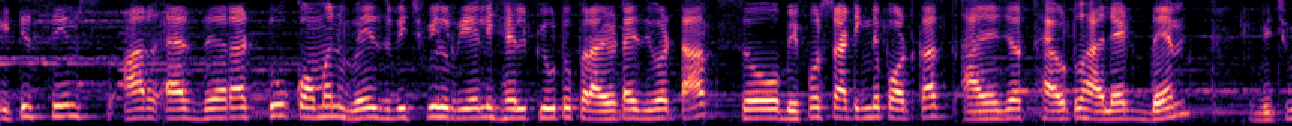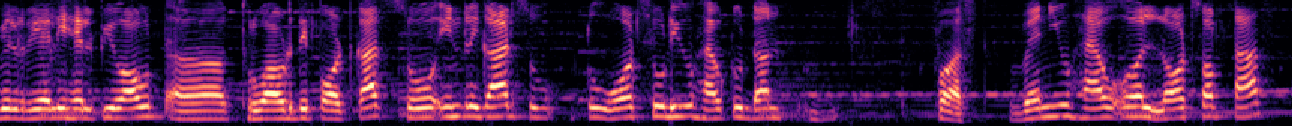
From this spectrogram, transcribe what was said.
It is seems are as there are two common ways which will really help you to prioritize your tasks. So before starting the podcast i just have to highlight them which will really help you out uh, throughout the podcast. So in regards to, what should you have to done first when you have a lots of tasks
